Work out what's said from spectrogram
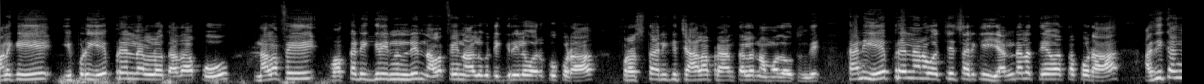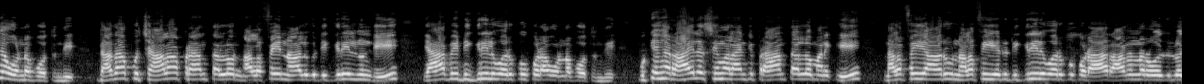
మనకి ఇప్పుడు ఏప్రిల్ నెలలో దాదాపు నలభై ఒక్క డిగ్రీ నుండి నలభై నాలుగు డిగ్రీల వరకు కూడా ప్రస్తుతానికి చాలా ప్రాంతాల్లో నమోదవుతుంది. కానీ ఏప్రిల్ నెల వచ్చేసరికి ఎండల తీవ్రత కూడా అధికంగా ఉండబోతుంది. దాదాపు చాలా ప్రాంతాల్లో నలభై నాలుగు డిగ్రీల నుండి యాభై డిగ్రీల వరకు కూడా ఉండబోతుంది. ముఖ్యంగా రాయలసీమ లాంటి ప్రాంతాల్లో మనకి నలభై ఆరు నలభై ఏడు డిగ్రీల వరకు కూడా రానున్న రోజుల్లో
